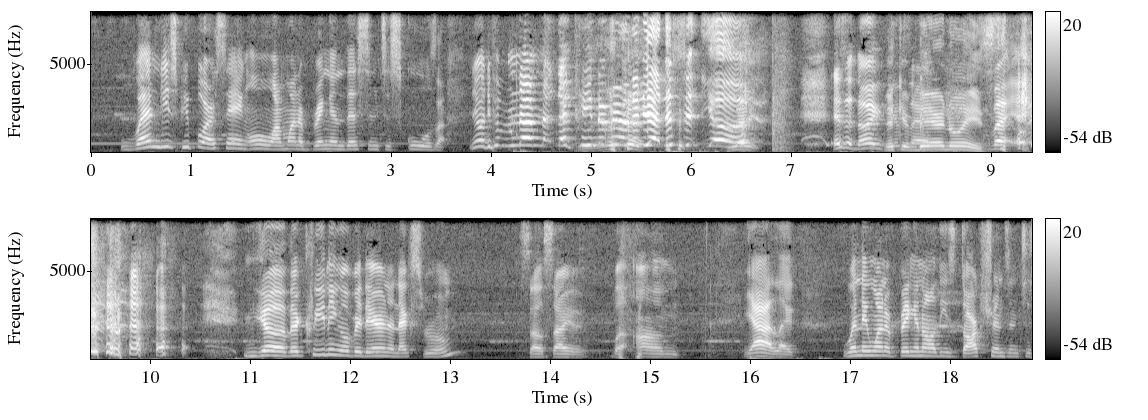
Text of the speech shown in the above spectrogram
when these people are saying, "Oh, I want to bring in this into schools," uh, yo, the people not not that clean the room. Yeah, this is yo. Like it's annoying. I'm sorry. bear noise. But yo, they're cleaning over there in the next room. So sorry, but um, yeah, like when they want to bring in all these doctrines into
